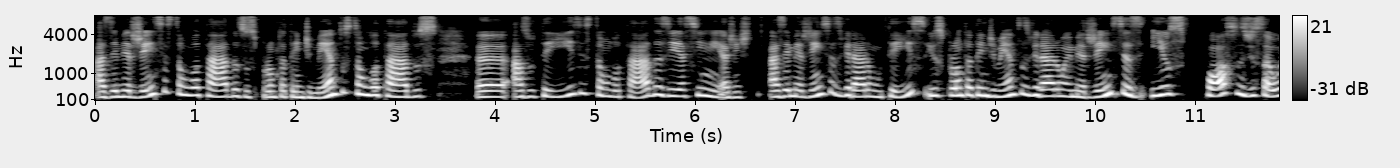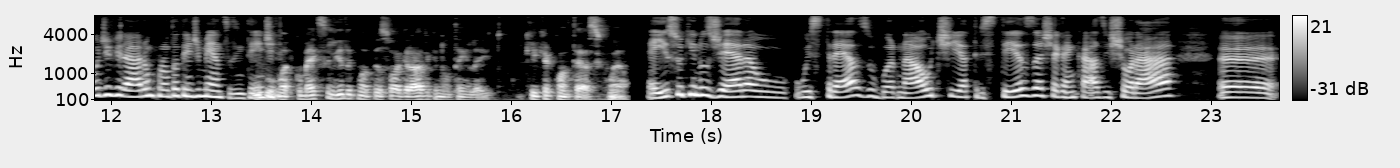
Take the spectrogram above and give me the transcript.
as emergências estão lotadas, os pronto-atendimentos estão lotados, uh, as UTIs estão lotadas, e assim, a gente, as emergências viraram UTIs e os pronto-atendimentos viraram emergências e os postos de saúde viraram pronto-atendimentos, entende? Como, como é que se lida com uma pessoa grave que não tem leito? O que, que acontece com ela? É isso que nos gera o estresse, o, o burnout, a tristeza, chegar em casa e chorar. Uh,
